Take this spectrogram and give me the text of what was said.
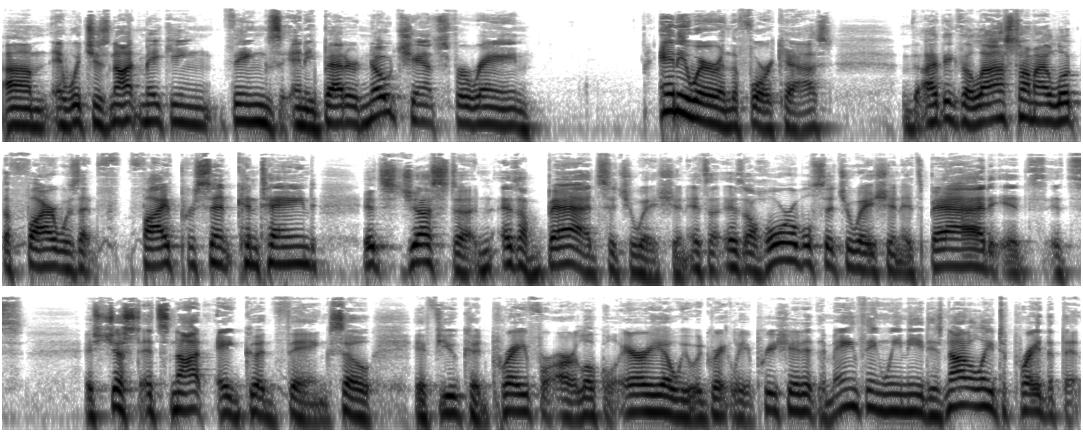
um, which is not making things any better. No chance for rain anywhere in the forecast. I think the last time I looked, the fire was at 5% contained. It's just a, it's a bad situation. It's a, it's a horrible situation. It's bad. It's, it's, it's just, it's not a good thing. So if you could pray for our local area, we would greatly appreciate it. The main thing we need is not only to pray that the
